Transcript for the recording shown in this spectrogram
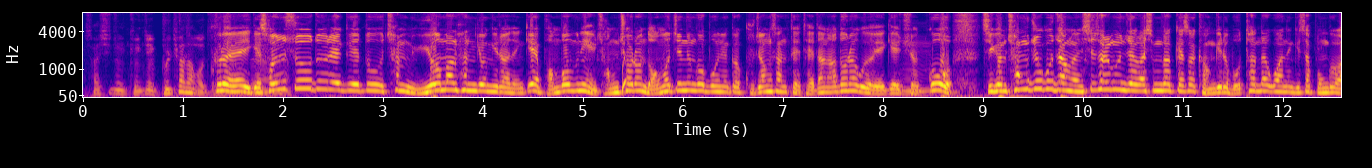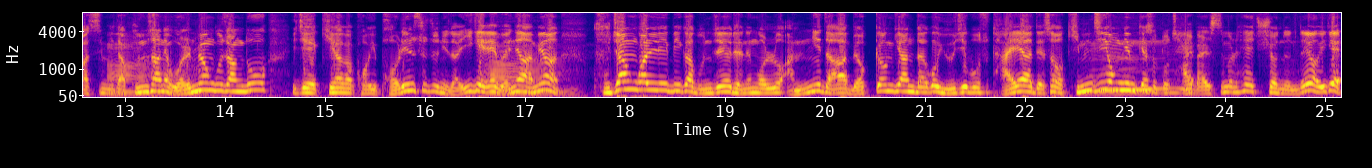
사실은 굉장히 불편하거든요. 그래 이게 네. 선수들에게도 참 위험한 환경이라는 게 범범님 정처럼 넘어지는 거 보니까 구장 상태 대단하더라고요 얘기해 주셨고 음. 지금 청주 구장은 시설 문제가 심각해서 경기를 못 한다고 하는 기사 본 것 같습니다 아. 군산의 월명 구장도 이제 기아가 거의 버린 수준이다 이게 아. 왜냐하면 구장 관리비가 문제가 되는 걸로 압니다 몇 경기 한다고 유지 보수 다 해야 돼서 김지영님께서 음. 또잘 말씀을 해 주셨는데요 이게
